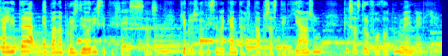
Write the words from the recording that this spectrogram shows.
Καλύτερα επαναπροσδιορίστε τη θέση σας και προσπαθήστε να κάνετε αυτά που σας ταιριάζουν και σας τροφοδοτούν με ενέργεια.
